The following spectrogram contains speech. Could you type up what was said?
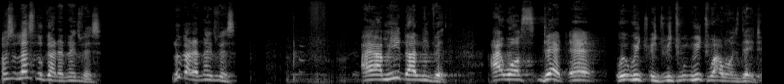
Also, let's look at the next verse. Look at the next verse. I am he that liveth. I was dead. Uh, which, which, which, which one was dead?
